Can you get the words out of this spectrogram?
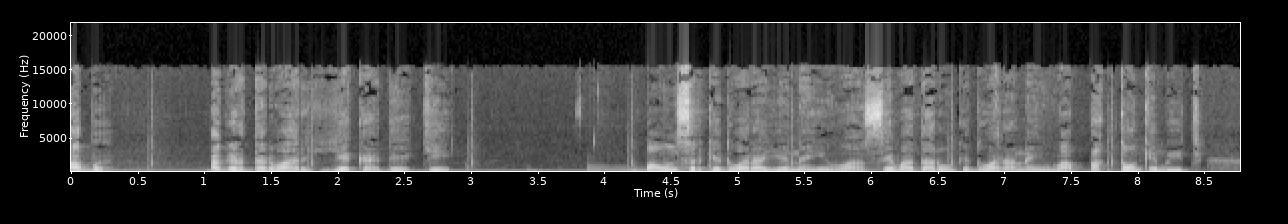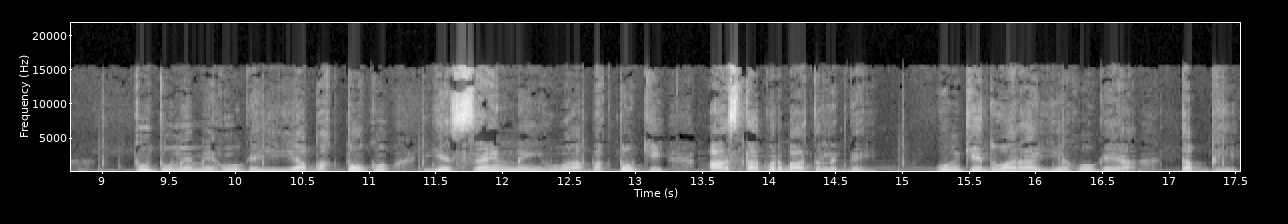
अब अगर दरबार यह कह दे कि बाउंसर के द्वारा यह नहीं हुआ सेवादारों के द्वारा नहीं हुआ भक्तों के बीच तू तू में, में हो गई या भक्तों को यह सहन नहीं हुआ भक्तों की आस्था पर बात लग गई उनके द्वारा यह हो गया तब भी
